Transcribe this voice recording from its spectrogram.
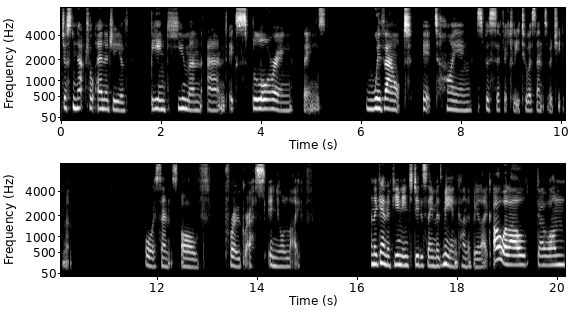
just natural energy of being human and exploring things without it tying specifically to a sense of achievement or a sense of progress in your life. And again, if you need to do the same as me and kind of be like, oh, well, I'll go on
